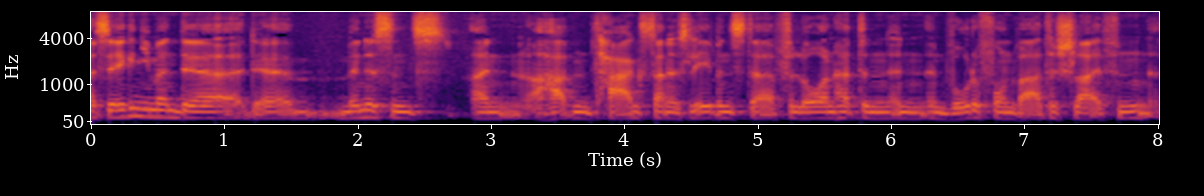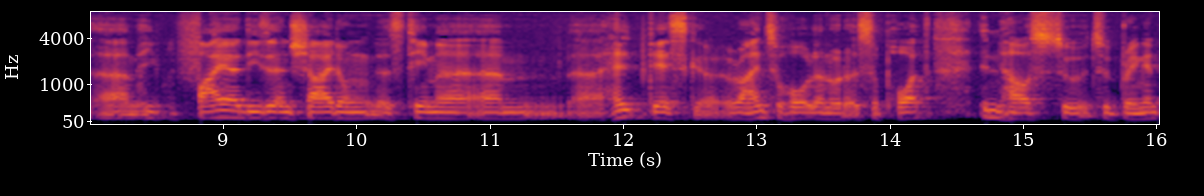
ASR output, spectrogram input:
als irgendjemand, der, der mindestens einen halben Tag seines Lebens da verloren hat in, in, in Vodafone-Warteschleifen, ähm, ich feiere diese Entscheidung, das Thema ähm, äh, Helpdesk reinzuholen oder Support in-house zu, zu bringen.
